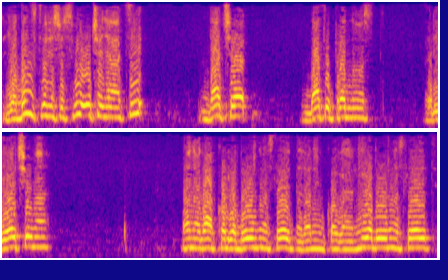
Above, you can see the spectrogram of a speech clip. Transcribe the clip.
jedinstveni su svi učenjaci da će dati prednost riječima onoga kog je dužno slijediti nad onim koga nije dužno slijediti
